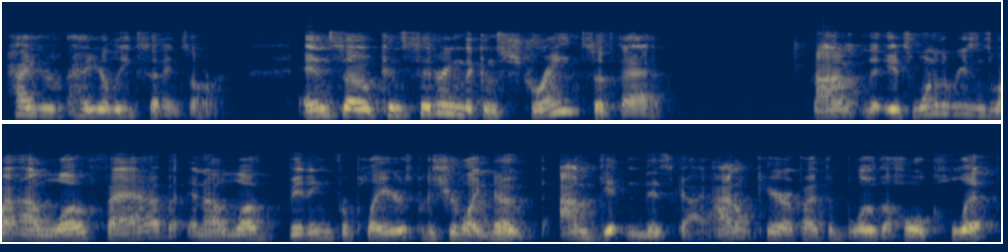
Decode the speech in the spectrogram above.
how your how your league settings are. And so, considering the constraints of that, I'm, it's one of the reasons why I love FAAB and I love bidding for players because you're like, no, I'm getting this guy. I don't care if I have to blow the whole clip.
